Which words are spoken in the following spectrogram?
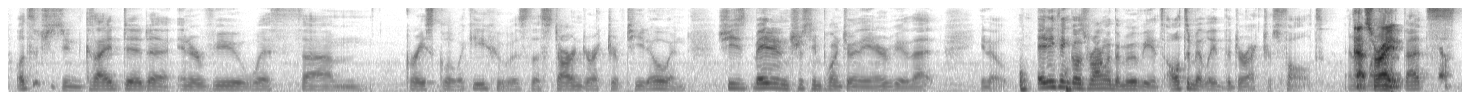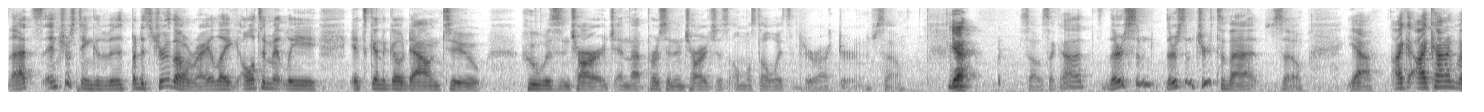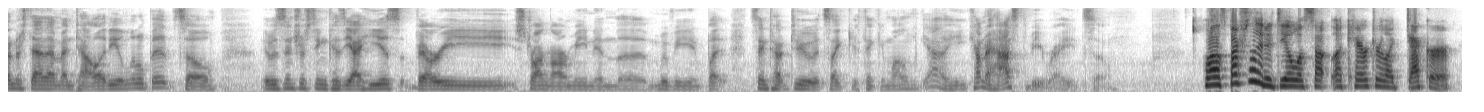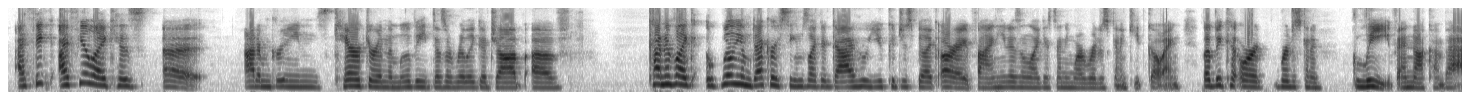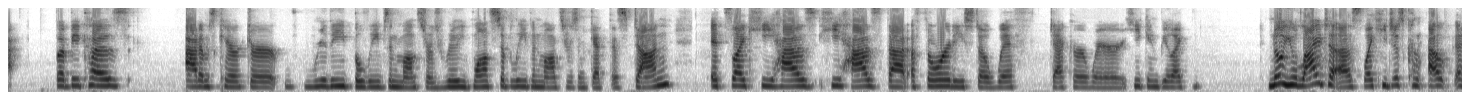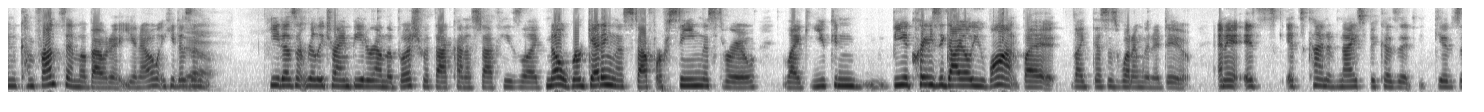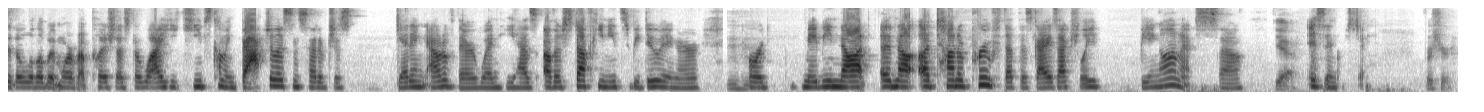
Well, it's interesting because I did an interview with um, Grace Glowicki, who was the star and director of Tito, and she's made an interesting point during the interview that you know anything goes wrong with the movie, it's ultimately the director's fault. And That's like, right. That's that's interesting, but it's true though, right? Like ultimately, it's going to go down to who was in charge, and that person in charge is almost always the director. So, Yeah. so I was like, oh, there's some there's some truth to that. So, yeah, I, I kind of understand that mentality a little bit. So, it was interesting because yeah, he is very strong arming in the movie, but same time too, it's like you're thinking, well, yeah, he kind of has to be right. So, Well, especially to deal with a character like Decker. I think I feel like his uh, Adam Green's character in the movie does a really good job of kind of like William Decker seems like a guy who you could just be like, all right, fine, he doesn't like us anymore. We're just going to keep going, but because or we're just going to leave and not come back. But because Adam's character really believes in monsters, really wants to believe in monsters and get this done, it's like he has he has that authority still with Decker where he can be like no you lied to us. Like he just come out and confronts him about it you know? He doesn't yeah, he doesn't really try and beat around the bush with that kind of stuff. He's like no we're getting this stuff. We're seeing this through. Like you can be a crazy guy all you want but like this is what i'm going to do and it, it's it's kind of nice because it gives it a little bit more of a push as to why he keeps coming back to this instead of just getting out of there when he has other stuff he needs to be doing or Mhm. or maybe not a, not a ton of proof that this guy is actually being honest so yeah, it's interesting for sure.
